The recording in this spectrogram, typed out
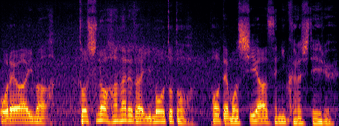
俺は今年の離れた妹ととても幸せに暮らしている。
